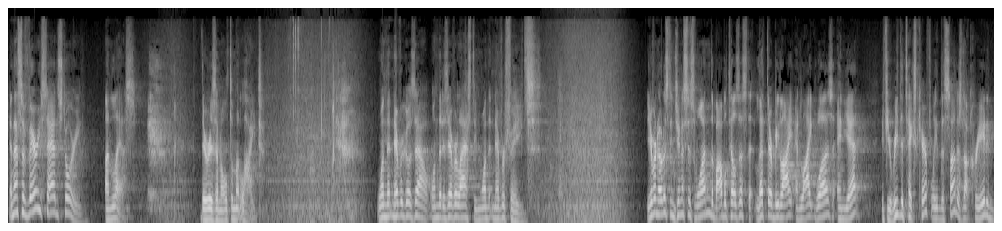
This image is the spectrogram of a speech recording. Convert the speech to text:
And that's a very sad story, unless there is an ultimate light. One that never goes out, one that is everlasting, one that never fades. You ever noticed in Genesis 1, the Bible tells us that let there be light, and light was, and yet, if you read the text carefully, the sun is not created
